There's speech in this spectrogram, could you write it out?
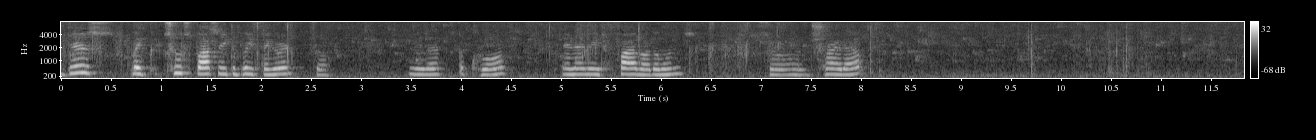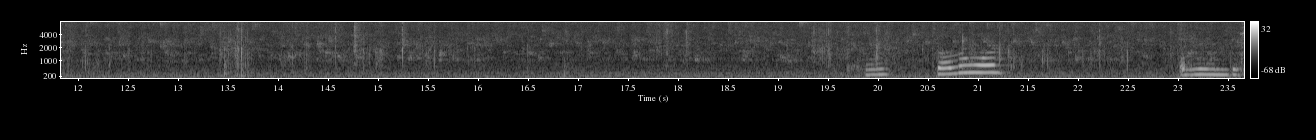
There's like two spots that you can put your finger in. So that's the claw. And I made five other ones. So I'm to try it out. Okay, the other one, and this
